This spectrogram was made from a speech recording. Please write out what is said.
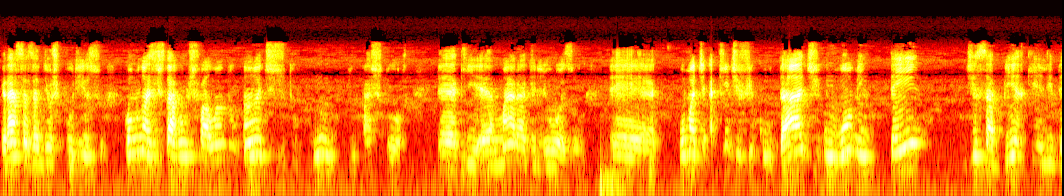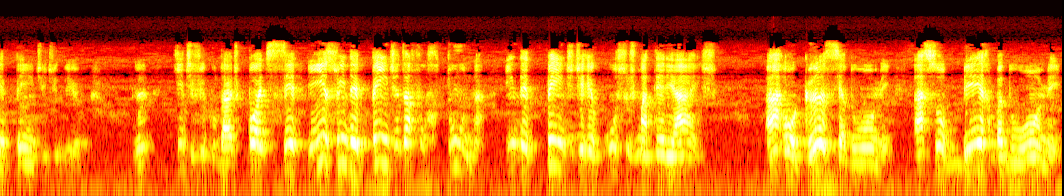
Graças a Deus por isso. Como nós estávamos falando antes do culto, pastor, é, que é maravilhoso. É, uma, que dificuldade o homem tem de saber que ele depende de Deus. Né? Que dificuldade pode ser, e isso independe da fortuna, independe de recursos materiais a arrogância do homem, a soberba do homem,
